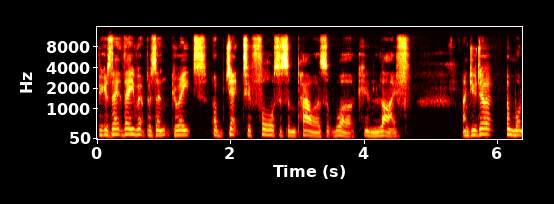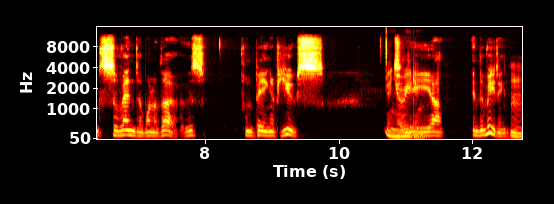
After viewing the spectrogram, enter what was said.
because they, they represent great objective forces and powers at work in life, and you don't want to surrender one of those from being of use in your reading. the, uh, in the reading. Hmm.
